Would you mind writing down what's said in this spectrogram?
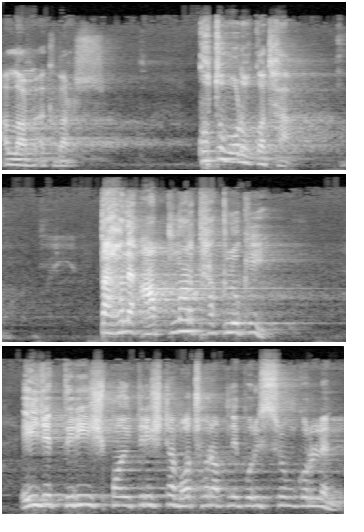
আল্লাহ আকবর। কত বড় কথা। তাহলে আপনার থাকল কি? এই যে তিরিশ, পঁয়ত্রিশটা বছর আপনি পরিশ্রম করলেন,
